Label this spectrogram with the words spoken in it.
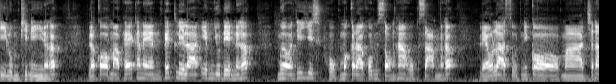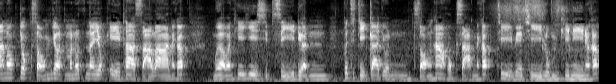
ทีลุมพินีนะครับ แล้วก็มาแพ้คะแนนเพชรลีลาเอ็มยูเดนนะครับ เมื่อวันที่ 26 มกราคม 2563 นะครับ แล้วล่าสุดนี่ก็มาชนะนกยก 2 ยอดมนุษย์นายกเอท่าสารานะครับ เมื่อวันที่ 24 เดือนพฤศจิกายน 2563 นะครับ ที่เวทีลุมพินีนะครับ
